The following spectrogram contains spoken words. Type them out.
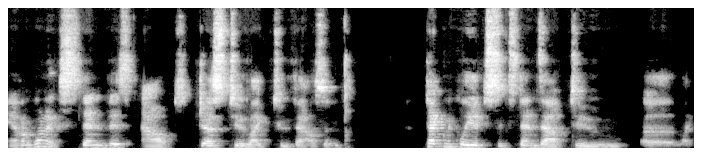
and I'm going to extend this out just to like 2000. Technically, it extends out to uh, like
